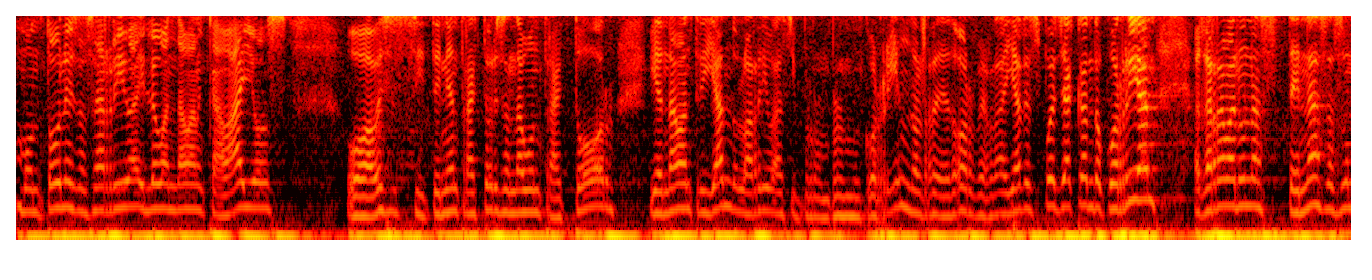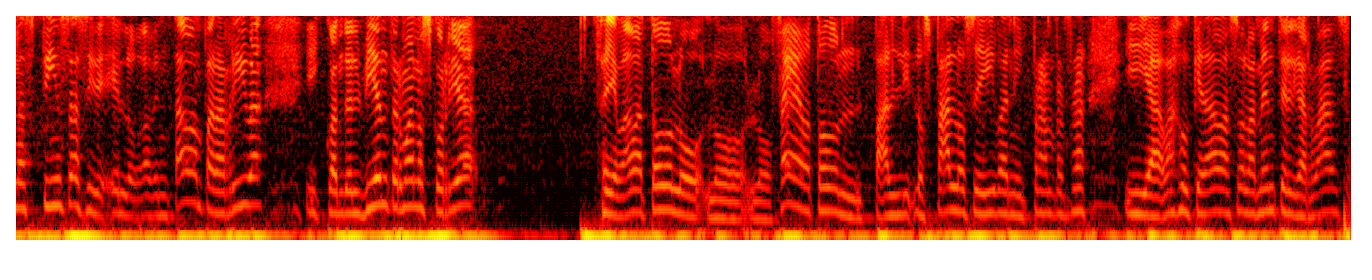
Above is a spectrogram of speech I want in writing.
montones hacia arriba y luego andaban caballos o a veces si tenían tractores andaba un tractor y andaban trillándolo arriba así corriendo alrededor, ¿verdad? Ya después ya cuando corrían agarraban unas tenazas, unas pinzas y lo aventaban para arriba y cuando el viento, hermanos, corría se llevaba todo lo, feo, todos los palos se iban y, abajo quedaba solamente el garbanzo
